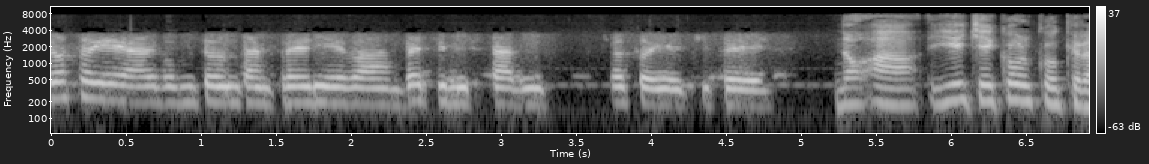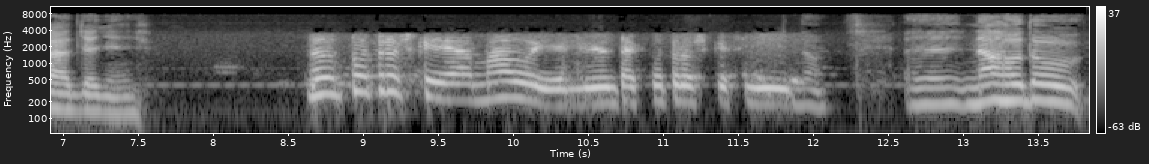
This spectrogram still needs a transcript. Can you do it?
Čo to je, alebo mi to tam prelieva, veci mi staví. Čo to je, či to je. No a jete koľkokrát denne? No po troške, ja málo jem, len tak po troške si... No. E, náhodou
